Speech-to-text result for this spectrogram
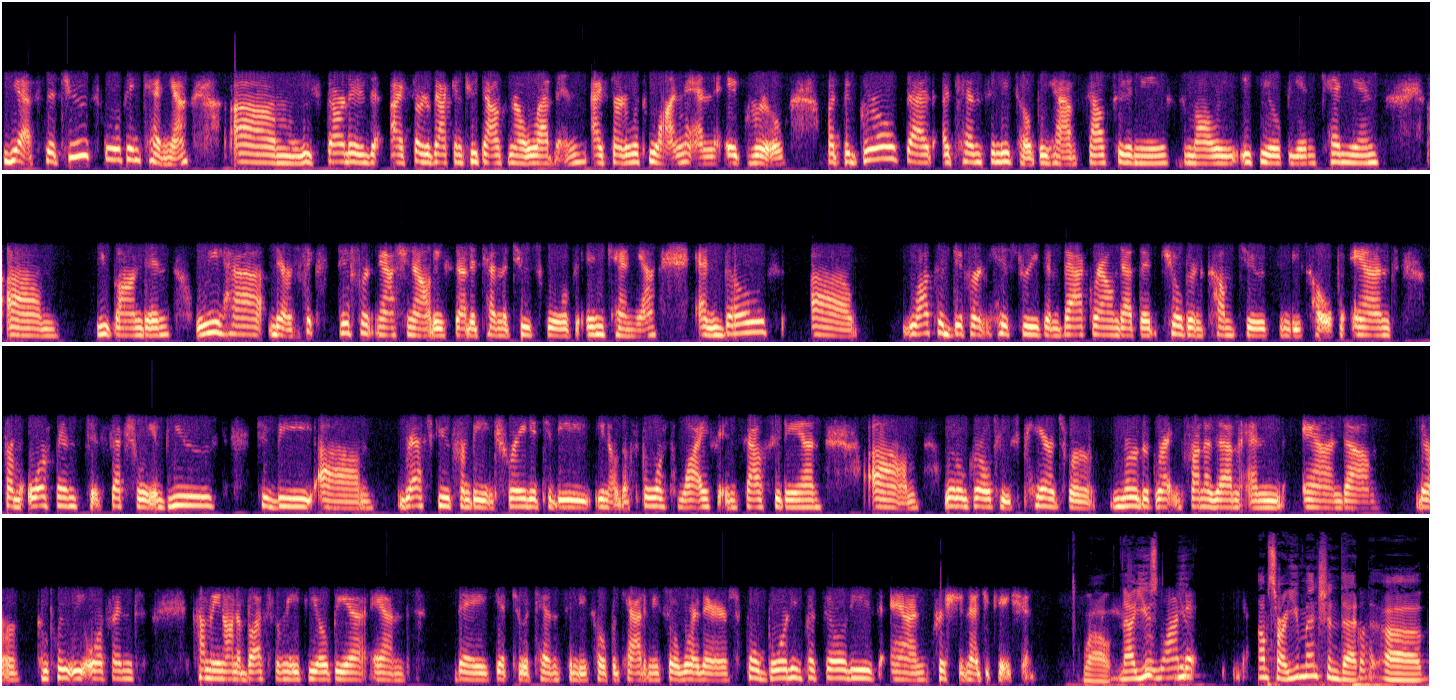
Yes, the two schools in Kenya. Um, we started. I started back in 2011. I started with one, and it grew. But the girls that attend Cindy's Hope, we have South Sudanese, Somali, Ethiopian, Kenyan, um, Ugandan. We have there are six different nationalities that attend the two schools in Kenya, and those uh, lots of different histories and background that the children come to Cindy's Hope, and from orphans to sexually abused to be um, rescued from being traded to be, you know, the fourth wife in South Sudan. Um, little girls whose parents were murdered right in front of them, and and um, they're completely orphaned, coming on a bus from Ethiopia and they get to attend Cindy's Hope Academy. So where there's full boarding facilities and Christian education. Wow. Now you, you I'm sorry, you mentioned that uh,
